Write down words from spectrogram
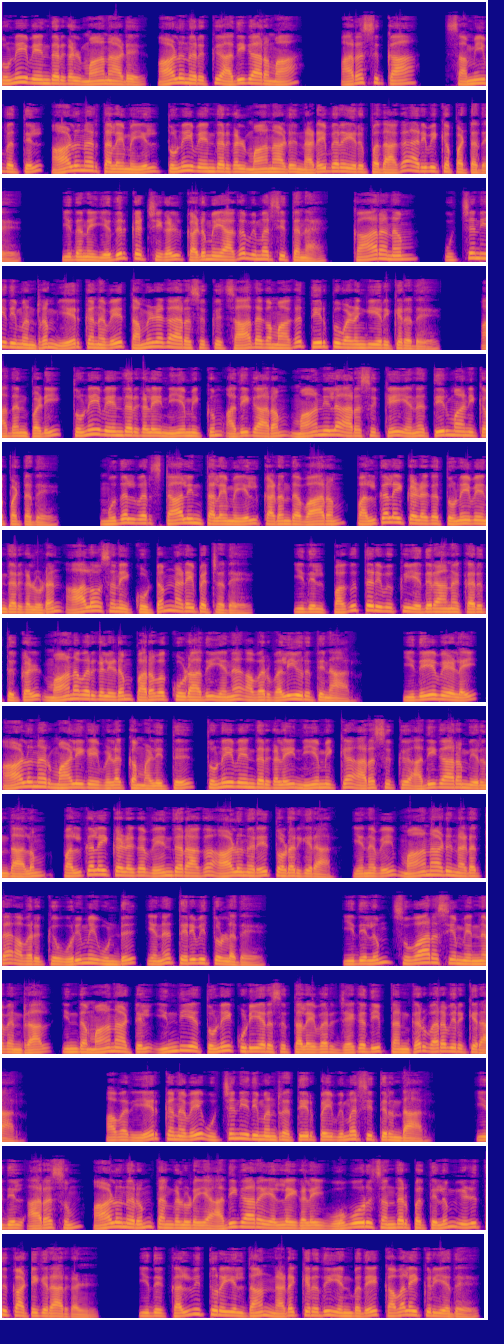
துணைவேந்தர்கள் மாநாடு ஆளுநருக்கு அதிகாரமா? அரசுக்கா? சமீபத்தில் ஆளுநர் தலைமையில் துணைவேந்தர்கள் மாநாடு நடைபெற இருப்பதாக அறிவிக்கப்பட்டது. இதனை எதிர்க்கட்சிகள் கடுமையாக விமர்சித்தன. காரணம் உச்சநீதிமன்றம் ஏற்கனவே தமிழக அரசுக்கு சாதகமாக தீர்ப்பு வழங்கியிருக்கிறது. அதன்படி துணைவேந்தர்களை நியமிக்கும் அதிகாரம் மாநில அரசுக்கே என தீர்மானிக்கப்பட்டது. முதல்வர் ஸ்டாலின் தலைமையில் கடந்த வாரம் பல்கலைக்கழக துணைவேந்தர்களுடன் ஆலோசனைக் கூட்டம் நடைபெற்றது. இதில் பகுத்தறிவுக்கு எதிரான கருத்துக்கள் மாணவர்களிடம் பரவக்கூடாது என அவர் வலியுறுத்தினார். இதேவேளை ஆளுநர் மாளிகை விளக்கம் அளித்து துணைவேந்தர்களை நியமிக்க அரசுக்கு அதிகாரம் இருந்தாலும் பல்கலைக்கழக வேந்தராக ஆளுநரே தொடர்கிறார். எனவே மாநாடு நடத்த அவருக்கு உரிமை உண்டு என தெரிவித்துள்ளது. இதிலும் சுவாரஸ்யம் என்னவென்றால் இந்த மாநாட்டில் இந்திய துணை குடியரசுத் தலைவர் ஜெகதீப் தன்கர் வரவிருக்கிறார். அவர் ஏற்கனவே உச்சநீதிமன்ற தீர்ப்பை விமர்சித்திருந்தார். இதில் அரசும் ஆளுநரும் தங்களுடைய அதிகார எல்லைகளை ஒவ்வொரு சந்தர்ப்பத்திலும் இழுத்துக் காட்டுகிறார்கள். இது கல்வித்துறையில்தான் நடக்கிறது என்பதே கவலைக்குரியது.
